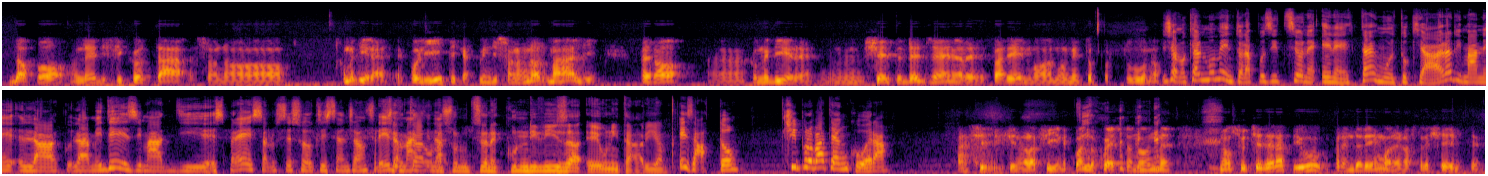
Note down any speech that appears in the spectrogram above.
Dopo le difficoltà sono, come dire, è politica, quindi sono normali, però Uh, come dire, um, scelte del genere le faremo al momento opportuno. Diciamo che al momento la posizione è netta, è molto chiara, rimane la, la medesima di espressa lo stesso Cristian Gianfredo. Cercare una la... soluzione condivisa e unitaria. Esatto, ci provate ancora. Ah sì, fino alla fine. Quando questo non, non succederà più prenderemo le nostre scelte.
